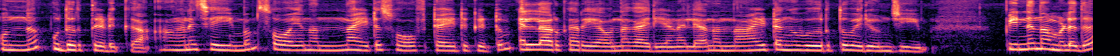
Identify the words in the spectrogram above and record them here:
ഒന്ന് കുതിർത്തെടുക്കുക. അങ്ങനെ ചെയ്യുമ്പം സോയ നന്നായിട്ട് സോഫ്റ്റ് ആയിട്ട് കിട്ടും. എല്ലാവർക്കും അറിയാവുന്ന കാര്യമാണല്ലേ? നന്നായിട്ട് അങ്ങ് വീർത്ത് വരികയും ചെയ്യും. പിന്നെ നമ്മളിത്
